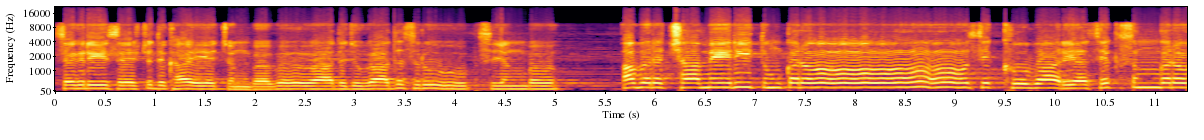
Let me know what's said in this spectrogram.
ਸਗਰੀ ਸ੍ਰੇਸ਼ਟ ਦਿਖਾਏ ਚੰਬਵ, ਆਦ ਜੁਗਾਦ ਸਰੂਪ ਸਯੰਭਵ ਅਬ ਰੱਛਾ ਮੇਰੀ ਤੁਮ ਕਰੋ, ਸਿੱਖੋ ਵਾਰਿਆ ਸਿੱਖ ਸੰਗਰੋ।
